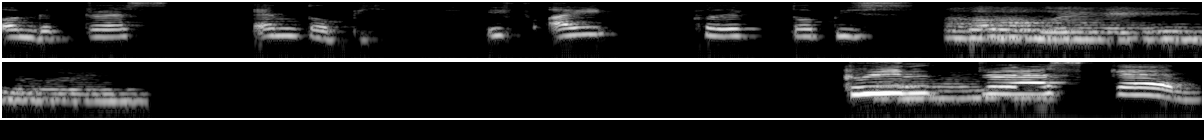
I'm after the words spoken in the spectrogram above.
on the dress and Tobi. If I click Tobi's green dress can,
